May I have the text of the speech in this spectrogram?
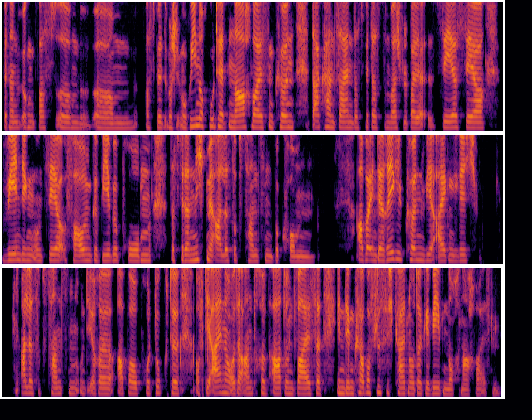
Wenn dann irgendwas, ähm, ähm, was wir zum Beispiel im Urin noch gut hätten nachweisen können, da kann sein, dass wir das zum Beispiel bei sehr, sehr wenigen und sehr faulen Gewebeproben, dass wir dann nicht mehr alle Substanzen bekommen. Aber in der Regel können wir eigentlich alle Substanzen und ihre Abbauprodukte auf die eine oder andere Art und Weise in den Körperflüssigkeiten oder Geweben noch nachweisen.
